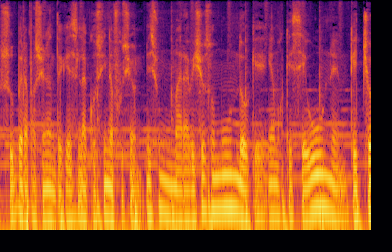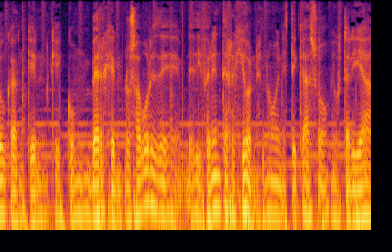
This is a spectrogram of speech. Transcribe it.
súper apasionante, que es la cocina fusión. Es un maravilloso mundo que digamos que se unen, que chocan, que, convergen los sabores de, diferentes regiones, ¿no? En este caso me gustaría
